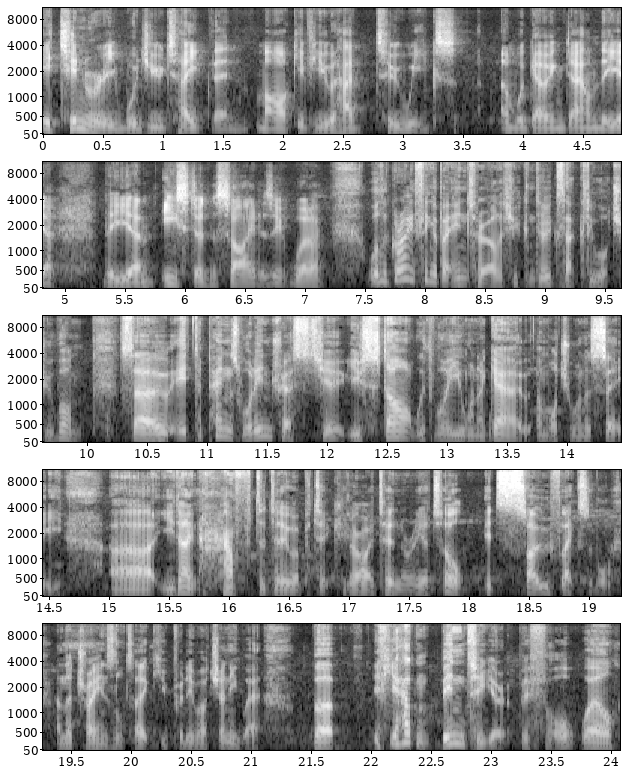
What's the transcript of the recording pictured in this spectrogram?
itinerary would you take then, Mark, if you had two weeks and we're going down the uh, the um, eastern side, as it were. Well, the great thing about Interrail is you can do exactly what you want. So it depends what interests you. You start with where you want to go and what you want to see. Uh, you don't have to do a particular itinerary at all. It's so flexible, and the trains will take you pretty much anywhere. But if you hadn't been to Europe before, well,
